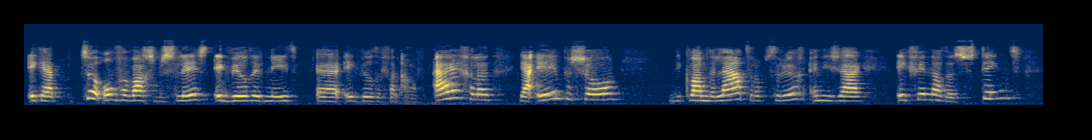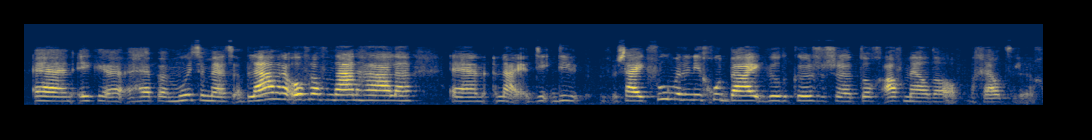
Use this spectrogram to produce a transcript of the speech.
Ik heb te onverwachts beslist, ik wil dit niet, uh, ik wil er vanaf. Eigenlijk, ja, één persoon die kwam er later op terug en die zei: Ik vind dat het stinkt en ik uh, heb moeite met bladeren overal vandaan halen. En nou ja, die, die zei: Ik voel me er niet goed bij, ik wil de cursus uh, toch afmelden of mijn geld terug.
